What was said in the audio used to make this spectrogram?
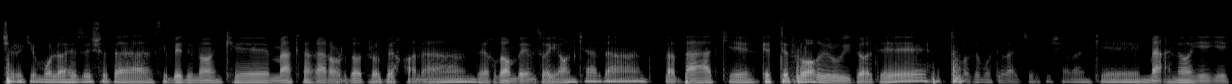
چرا که ملاحظه شده است که بدون آنکه متن قرارداد را بخوانند اقدام به امضای آن کردند و بعد که اتفاقی روی داده تازه متوجه می‌شوند که معنای یک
